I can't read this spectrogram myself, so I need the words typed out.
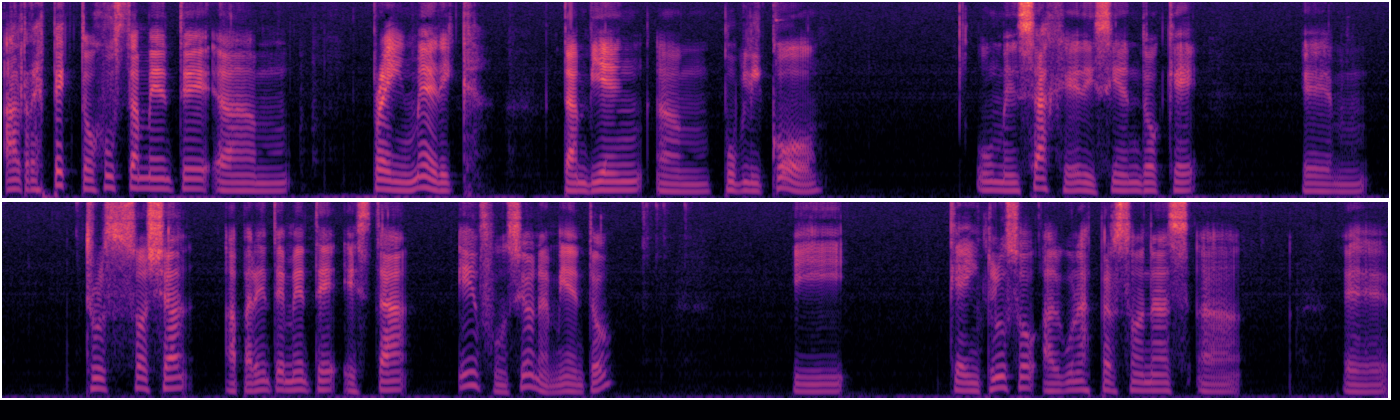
al respecto, justamente, um, Medic también publicó un mensaje diciendo que em, Truth Social aparentemente está en funcionamiento y que incluso algunas personas, ah, eh,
